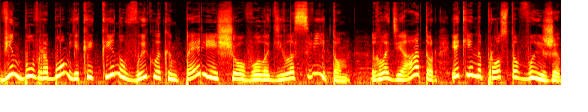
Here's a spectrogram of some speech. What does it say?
Він був рабом, який кинув виклик імперії, що володіла світом. Гладіатор, який не просто вижив,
